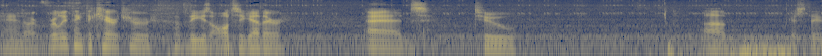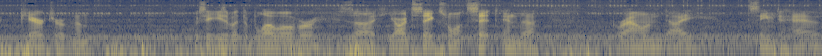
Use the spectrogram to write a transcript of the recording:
And I really think the character of these all together adds to uh, I guess the character of them. Looks like he's about to blow over. His uh, yard stakes won't sit in the ground I seem to have.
